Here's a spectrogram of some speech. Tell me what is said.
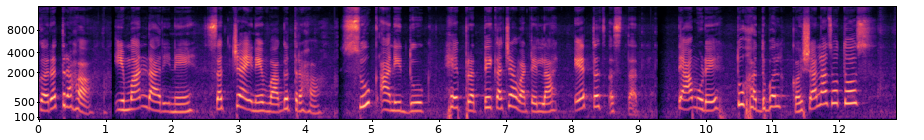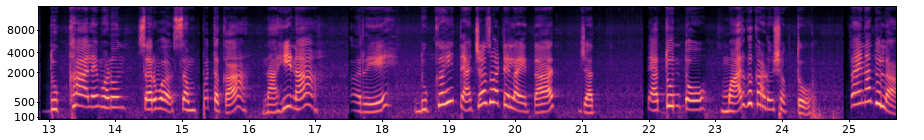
करत राहा. इमानदारीने सच्चाईने वागत राहा. सुख आणि दुःख हे प्रत्येकाच्या वाटेला येतच असतात. त्यामुळे तू हतबल कशालाच होतोस दुःख आले म्हणून सर्व संपत का? नाही ना? अरे दुःखही त्याच्याच वाटेला येतात ज्यात त्यातून तो मार्ग काढू शकतो. काय ना तुला?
